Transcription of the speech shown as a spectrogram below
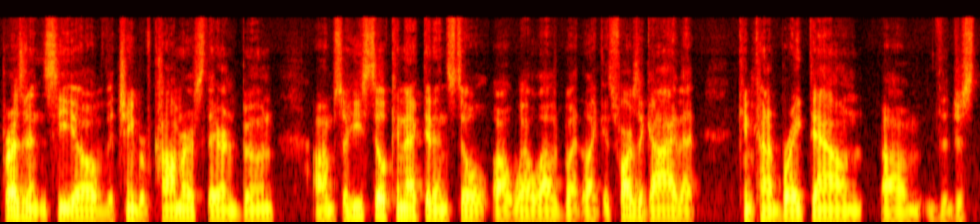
president and CEO of the Chamber of Commerce there in Boone. Um, so he's still connected and still uh, well loved. But like as far as a guy that can kind of break down um, the just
